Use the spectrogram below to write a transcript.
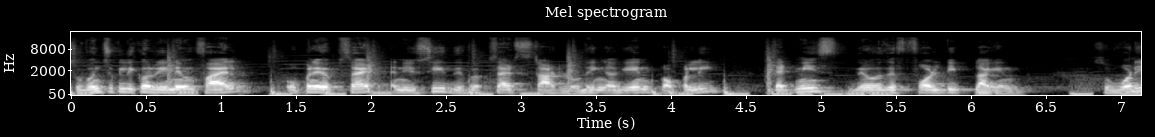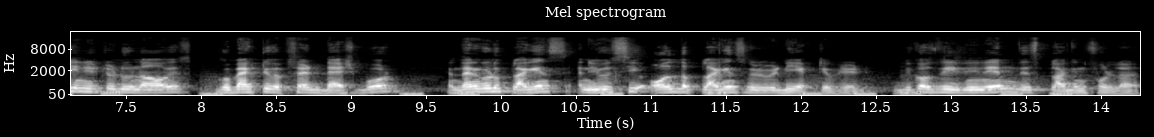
so once you click on rename file open your website and you see the website start loading again properly that means there was a faulty plugin so what you need to do now is go back to website dashboard and then go to plugins and you will see all the plugins will be deactivated because we renamed this plugin folder.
